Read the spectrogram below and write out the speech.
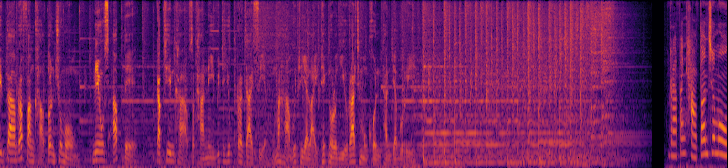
ติดตามรับฟังข่าวต้นชั่วโมง News Update กับทีมข่าวสถานีวิทยุกระจายเสียงมมหาวิทยาลัยเทคโนโลยีราชมงคลธัญบุรี รับฟังข่าวต้นชั่วโมง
